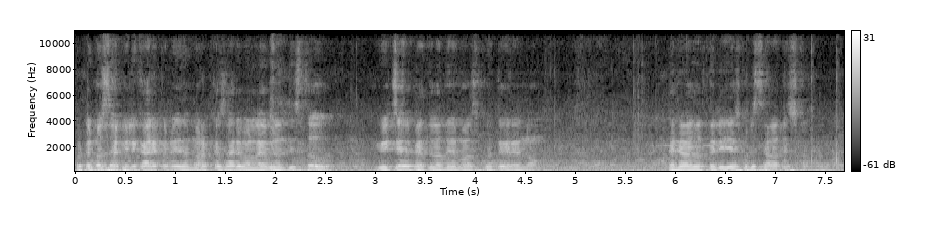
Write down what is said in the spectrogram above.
కుటుంబ సభ్యుల కార్యక్రమం మరొకసారి వాళ్ళని అభినందిస్తూ ఇవి పెద్దలందరినీ మనస్ఫూర్తిగా నేను ధన్యవాదాలు తెలియజేసుకుంటూ సెలవు తీసుకుంటున్నాను.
